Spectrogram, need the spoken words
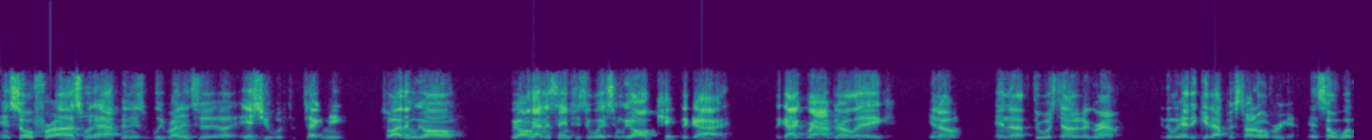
And so for us, what happened is we run into an issue with the technique. So I think we all we all got in the same situation. We all kicked the guy. The guy grabbed our leg, you know, and uh, threw us down to the ground. And then we had to get up and start over again. And so what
